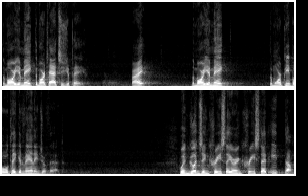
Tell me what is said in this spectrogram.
The more you make, the more taxes you pay. Right? The more you make, the more people will take advantage of that. When goods increase, they are increased that eat them.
